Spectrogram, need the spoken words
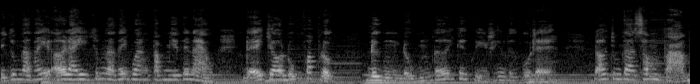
thì chúng ta thấy ở đây, chúng ta thấy quan tâm như thế nào để cho đúng pháp luật, đừng đụng tới cái quyền riêng tư của trẻ đó chúng ta xâm phạm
